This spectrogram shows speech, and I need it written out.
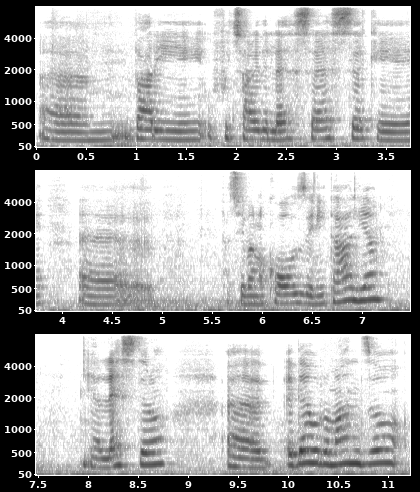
ehm, vari ufficiali dell'SS che eh, facevano cose in Italia e all'estero. Eh, ed è un romanzo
